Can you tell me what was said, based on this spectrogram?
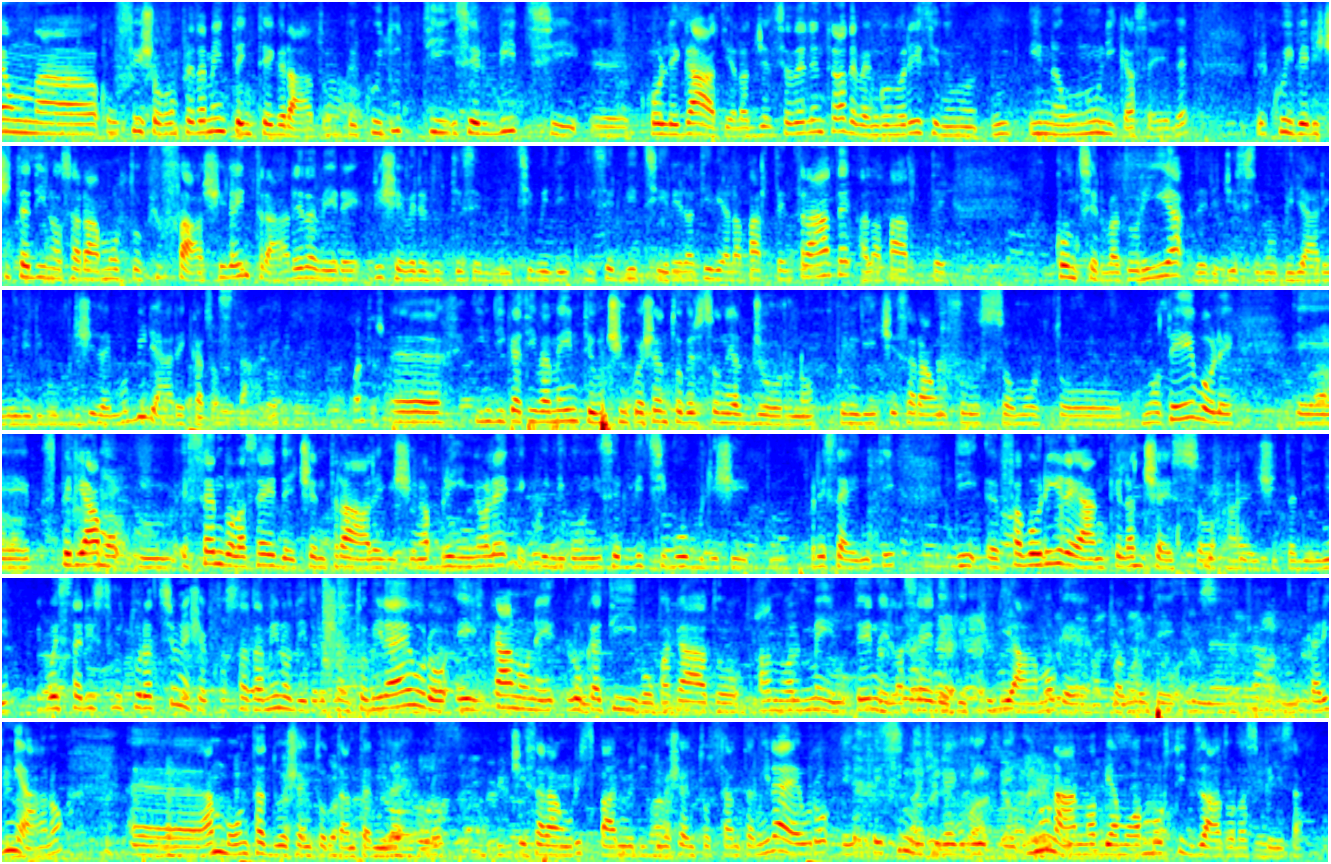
È un uh, ufficio completamente integrato, per cui tutti i servizi eh, collegati all'Agenzia delle Entrate vengono resi in un'unica sede, per cui per il cittadino sarà molto più facile entrare ed avere, ricevere tutti i servizi, quindi i servizi relativi alla parte entrate, alla parte conservatoria dei registri immobiliari, quindi di pubblicità immobiliare e catastali. Eh, indicativamente un 500 persone al giorno, quindi ci sarà un flusso molto notevole e speriamo, mh, essendo la sede centrale vicino a Brignole e quindi con i servizi pubblici presenti, di eh, favorire anche l'accesso ai cittadini. Questa ristrutturazione ci è costata meno di 300 mila euro e il canone locativo pagato annualmente nella sede che chiudiamo, che è attualmente in, in Carignano, eh, ammonta a 280 mila euro. Ci sarà un risparmio di 280 mila euro e che significa che in un anno abbiamo ammortizzato la spesa.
